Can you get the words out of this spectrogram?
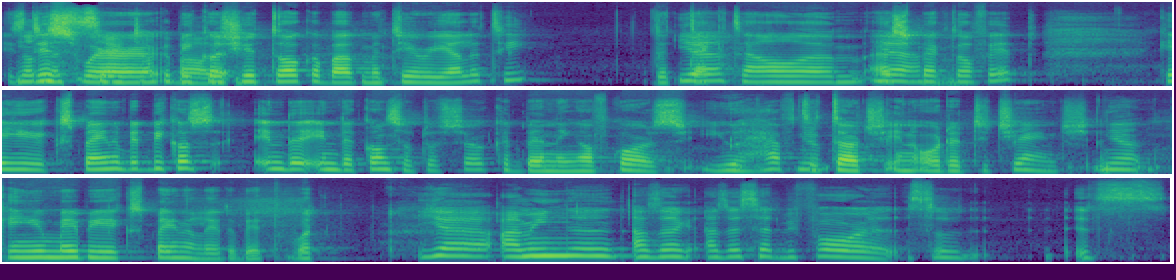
Is Not this where, because it. you talk about materiality, the Yeah. tactile um, Yeah. aspect of it? Can you explain a bit? Because in the in the concept of circuit bending, of course, you have to touch in order to change. Yeah. Can you maybe explain a little bit what? Yeah, I mean, uh, as I as I said before, so it's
